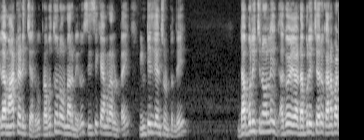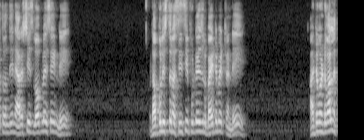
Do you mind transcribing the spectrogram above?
ఇలా మాట్లాడిచ్చారు. ప్రభుత్వంలో ఉన్నారు మీరు సీసీ కెమెరాలు ఉంటాయి ఇంటెలిజెన్స్ ఉంటుంది. డబ్బులు ఇచ్చిన వాళ్ళని అగో ఇలా డబ్బులు ఇచ్చారు కనపడుతుంది అని అరెస్ట్ చేసి లోపలేసేయండి. డబ్బులు ఇస్తున్న సీసీ ఫుటేజ్లు బయట పెట్టండి. అటువంటి వాళ్ళని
